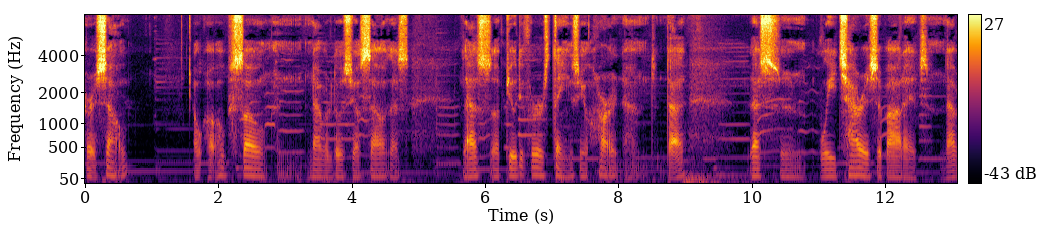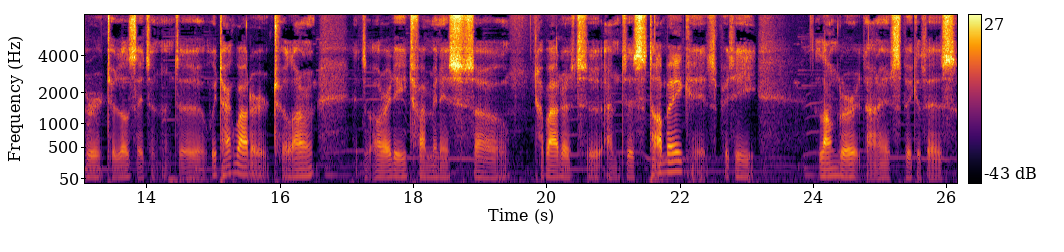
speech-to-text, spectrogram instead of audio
herself. I, I hope so, and never lose yourself. That's that's a beautiful things in your heart, and that that's uh, we cherish about it, never to lose it. And uh, we talk about it too long. It's already five minutes, so how about it? and this topic is pretty longer than I speak this.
